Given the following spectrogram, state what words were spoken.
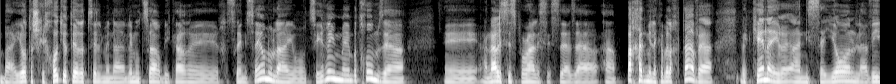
הבעיות השכיחות יותר אצל מנהלי מוצר, בעיקר אה, חסרי ניסיון אולי, או צעירים אה, בתחום, זה ה-analysis paralysis, זה, זה הפחד מלקבל החלטה, וה, וכן הניסיון להביא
